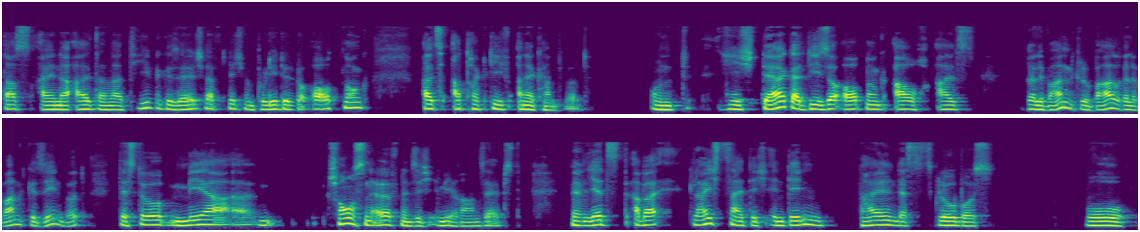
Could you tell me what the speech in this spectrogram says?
dass eine alternative gesellschaftliche und politische Ordnung als attraktiv anerkannt wird. Und je stärker diese Ordnung auch als relevant, global relevant gesehen wird, desto mehr äh, Chancen eröffnen sich im Iran selbst. Wenn jetzt aber gleichzeitig in den Teilen des Globus, wo,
